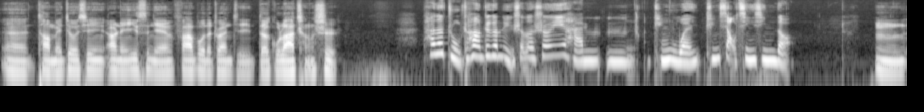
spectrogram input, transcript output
嗯草莓救星二零一四年发布的专辑《德古拉城市》。她的主唱这个女生的声音还嗯挺文挺小清新的。嗯，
